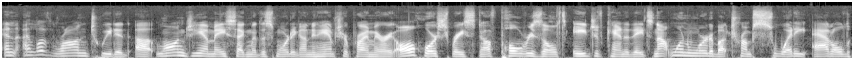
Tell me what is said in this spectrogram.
and I love Ron tweeted uh, long GMA segment this morning on New Hampshire primary, all horse race stuff, poll results, age of candidates, not one word about Trump's sweaty, addled,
